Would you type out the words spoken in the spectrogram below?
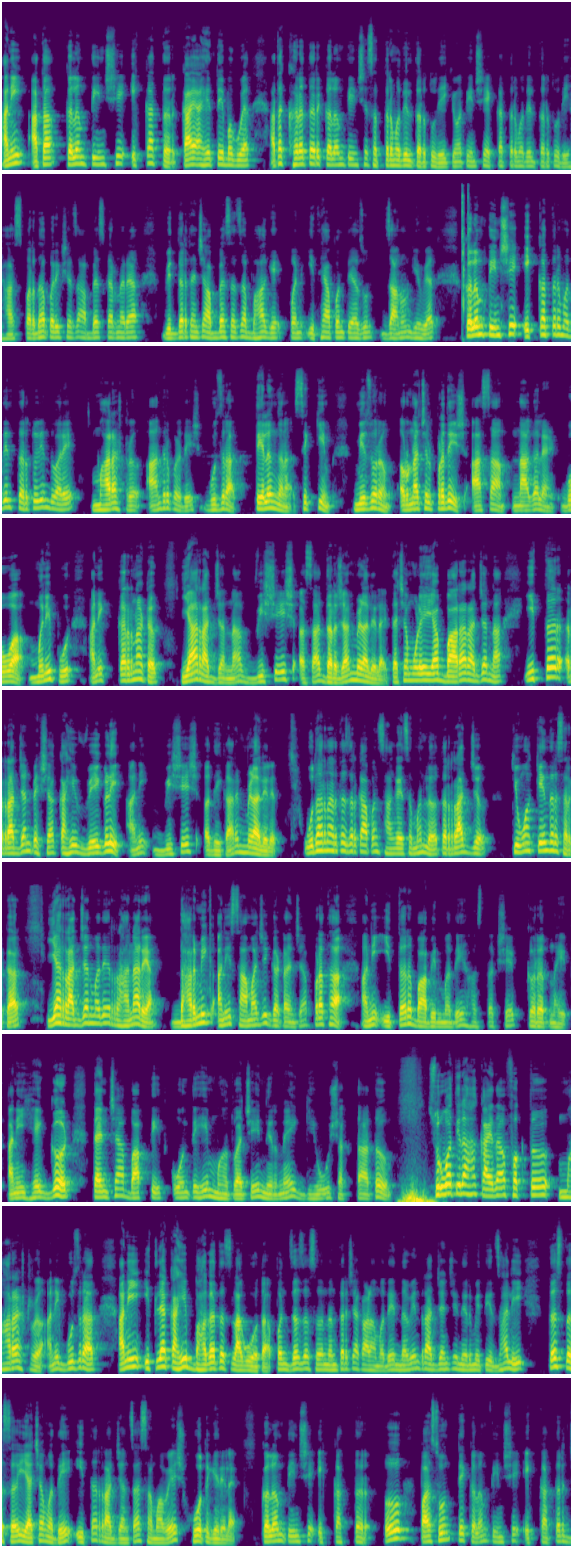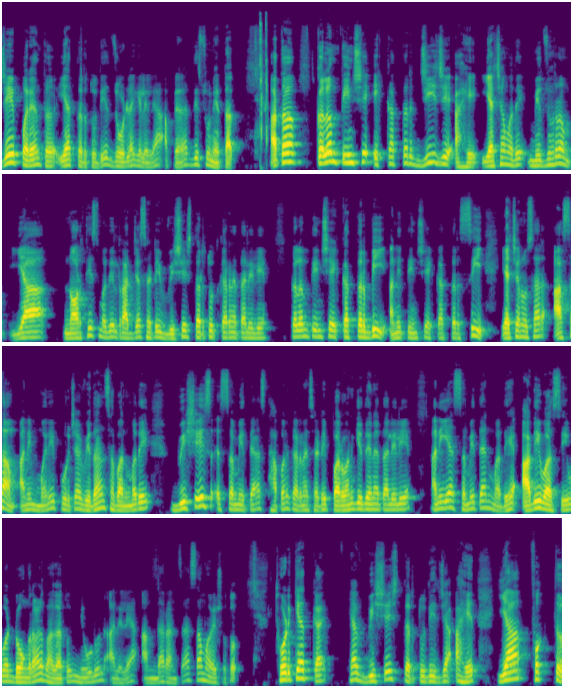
आणि आता कलम तीनशे एकाहत्तर काय आहे ते बघूयात. आता खरं तर कलम तीनशे सत्तरमधील तरतुदी किंवा तीनशे एकाहत्तरमधील तरतुदी हा स्पर्धा परीक्षेचा अभ्यास करणाऱ्या विद्यार्थ्यांच्या अभ्यासाचा भाग आहे. पण इथे आपण ते अजून जाणून घेऊयात. कलम तीनशे एकाहत्तरमधील तरतुदींद्वारे महाराष्ट्र आंध्र प्रदेश गुजरात तेलंगणा सिक्कीम मिझोरम अरुणाचल प्रदेश आसाम नागालँड गोवा मणिपूर आणि कर्नाटक या राज्यांना विशेष असा दर्जा मिळालेला आहे. त्याच्यामुळे या बारा राज्यांना इतर राज्यांपेक्षा काही वेगळे आणि विशेष अधिकार मिळालेले आहेत. उदाहरणार्थ जर का आपण सांगायचं म्हणलं तर राज्य किंवा केंद्र सरकार या राज्यांमध्ये राहणाऱ्या धार्मिक आणि सामाजिक गटांच्या प्रथा आणि इतर बाबींमध्ये हस्तक्षेप करत नाहीत. आणि हे गट त्यांच्या बाबतीत कोणतेही महत्त्वाचे निर्णय घेऊ शकतात. सुरुवातीला हा कायदा फक्त महाराष्ट्र आणि गुजरात आणि इथल्या काही भागातच लागू होता. पण जसजसं नंतरच्या काळामध्ये नवीन राज्यांची निर्मिती झाली तसतसं याच्यामध्ये इतर राज्यांचा समावेश होत गेलेला आहे. कलम तीनशे एकाहत्तर अ पासून ते कलम तीनशे एकाहत्तर जे पर्यंत या तरतुदी जोडल्या गेलेल्या आपल्याला दिसून येतात. आता कलम तीनशे एकाहत्तर जी जे आहे याच्यामध्ये मिझोरम या नॉर्थ ईस्टमधील राज्यासाठी विशेष तरतूद करण्यात आलेली आहे. कलम तीनशे एकाहत्तर बी आणि तीनशे एकाहत्तर सी याच्यानुसार आसाम आणि मणिपूरच्या विधानसभांमध्ये विशेष समित्या स्थापन करण्यासाठी परवानगी देण्यात आलेली आहे. आणि या समित्यांमध्ये आदिवासी व डोंगराळ भागातून निवडून आलेल्या आमदारांचा समावेश होतो. थोडक्यात काय? ह्या विशेष तरतुदी ज्या आहेत या फक्त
